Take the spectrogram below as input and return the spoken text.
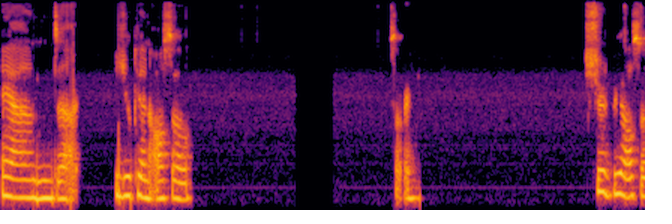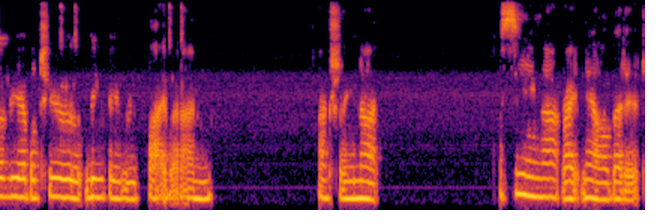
and uh, you can also sorry should be also be able to leave a reply but I'm actually not seeing that right now but it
